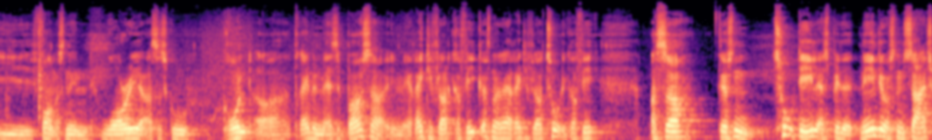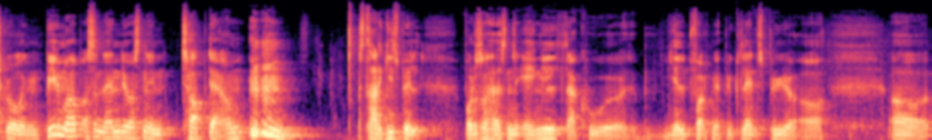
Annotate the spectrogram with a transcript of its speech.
i form af sådan en warrior, og så skulle rundt og dræbe en masse bosser med rigtig flot grafik og sådan noget der, rigtig flot 2D-grafik. Og så, det var sådan to dele af spillet. Den ene, det var sådan en side-scrolling beat 'em up, og så den anden, det var sådan en top-down strategispil, hvor du så havde sådan en engel, der kunne øh, hjælpe folk med at bygge landsbyer og, og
